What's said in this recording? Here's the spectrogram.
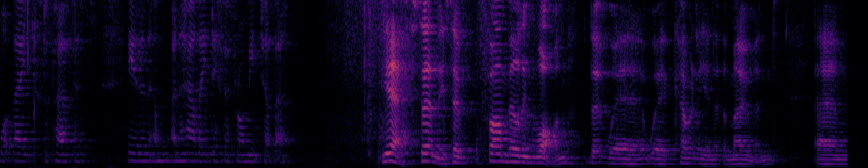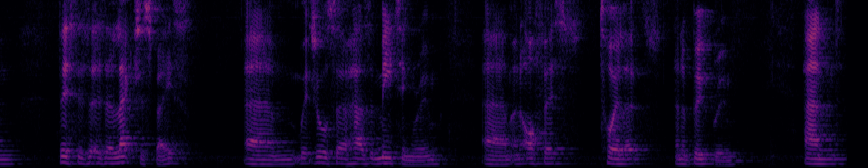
what their sort of purpose is, and, and how they differ from each other? Yeah, certainly. So farm building one that we're we're currently in at the moment, um, this is, is a lecture space, um, which also has a meeting room, um, an office, toilets, and a boot room, and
